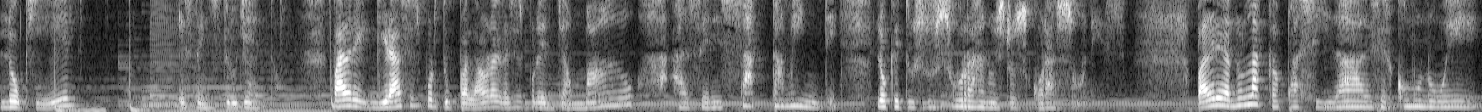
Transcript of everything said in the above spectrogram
lo que Él está instruyendo. Padre, gracias por tu palabra, gracias por el llamado a hacer exactamente lo que tú susurras a nuestros corazones. Padre, danos la capacidad de ser como Noé,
